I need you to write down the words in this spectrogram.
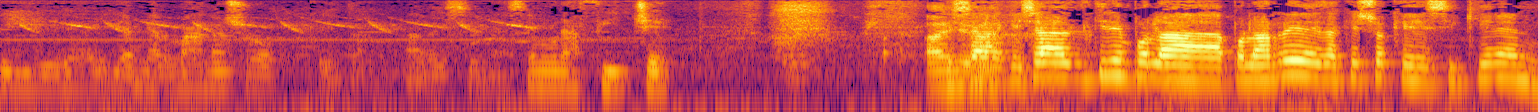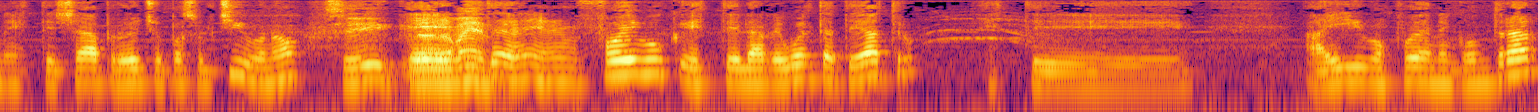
y, a mi hermana yo, a ver si me hacemos un afiche. que, ya, que ya tienen por, la, por las redes aquellos que si quieren este ya aprovecho paso el chivo no sí claramente. en, Facebook este la revuelta teatro este ahí nos pueden encontrar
